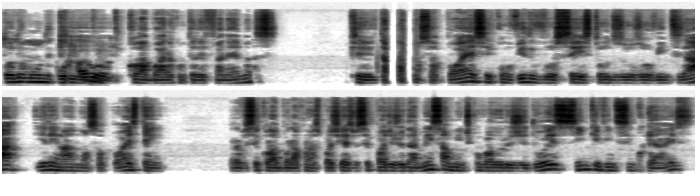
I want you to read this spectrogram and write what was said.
Todo mundo que colabora com Telefonemas, que está no nosso apoia -se. Convido vocês, todos os ouvintes, a irem lá no nosso apoia Tem para você colaborar com o nosso podcast, você pode ajudar mensalmente com valores de 2, 5 e 25 reais.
